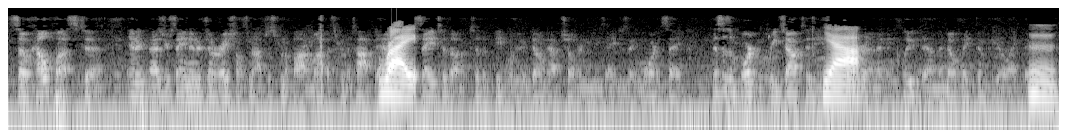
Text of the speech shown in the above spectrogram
So help us to, inter, as you're saying, intergenerational is not just from the bottom up; it's from the top down. Right. Say to the to the people who don't have children in these ages anymore to say, this is important. Reach out to these Yeah. children and include them, and don't make them feel like they're, Mm.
